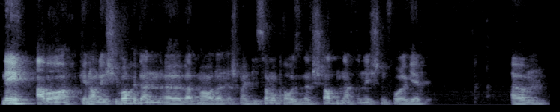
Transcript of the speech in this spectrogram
Nee, aber genau nächste Woche, dann äh, werden wir auch dann erstmal in die Sommerpause dann starten nach der nächsten Folge. Ähm,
